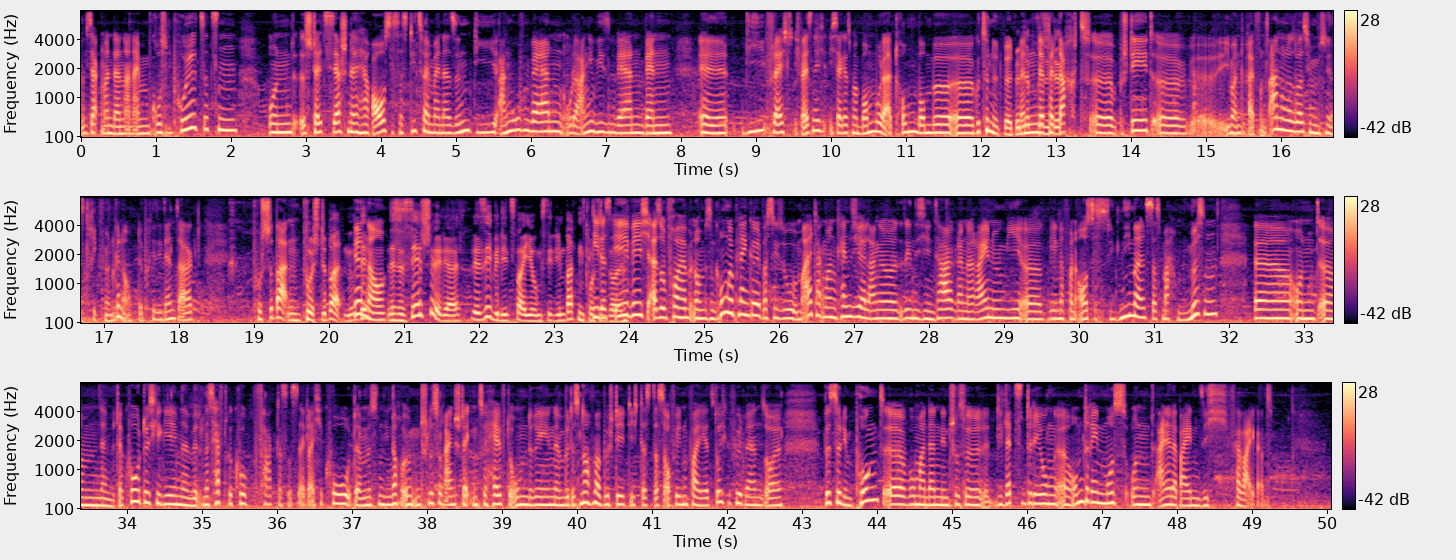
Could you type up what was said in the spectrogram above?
wie sagt man dann, an einem großen Pult sitzen und es stellt sich sehr schnell heraus, dass das die zwei Männer sind, die angerufen werden oder angewiesen werden, wenn äh, die vielleicht, ich weiß nicht, ich sage jetzt mal Bombe oder Atombombe äh, gezündet wird. Wenn, wenn der, der, Verdacht äh, besteht, äh, jemand greift uns an oder sowas, wir müssen jetzt Krieg führen. Genau, der Präsident sagt, Push the Button. Push the Button. Genau. Das ist sehr schön, ja. Da sehen wir die zwei Jungs, die den Button pushen Die das sollen. ewig, also vorher mit noch ein bisschen rumgeplänkelt, was sie so im Alltag machen, kennen sie ja lange, sehen sich jeden Tag, rennen rein irgendwie, äh, gehen davon aus, dass sie niemals das machen müssen. Äh, und ähm, dann wird der Code durchgegeben, dann wird in das Heft geguckt, fuck, das ist der gleiche Code, dann müssen die noch irgendeinen Schlüssel reinstecken, zur Hälfte umdrehen, dann wird es nochmal bestätigt, dass das auf jeden Fall jetzt durchgeführt werden soll, bis zu dem Punkt, äh, wo man dann den Schlüssel die letzte Drehung äh, umdrehen muss und einer der beiden sich verweigert.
